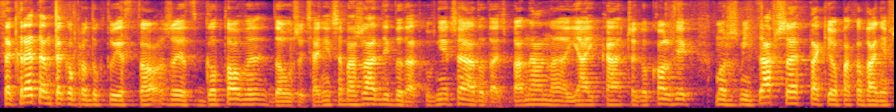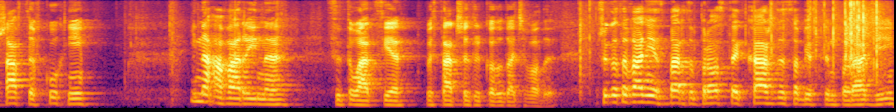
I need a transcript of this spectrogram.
Sekretem tego produktu jest to, że jest gotowy do użycia. Nie trzeba żadnych dodatków, nie trzeba dodać banana, jajka, czegokolwiek. Możesz mieć zawsze takie opakowanie w szafce, w kuchni i na awaryjne sytuacje wystarczy tylko dodać wody. Przygotowanie jest bardzo proste, każdy sobie z tym poradzi.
